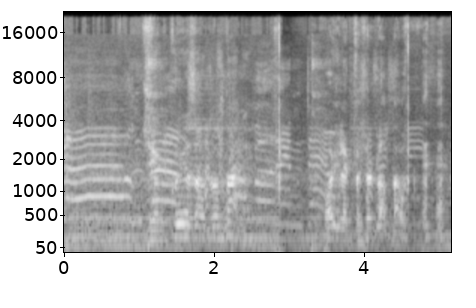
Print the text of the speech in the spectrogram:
Mountains Dziękuję za oglądanie. are crumbling down. O ile ktoś oglądał.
